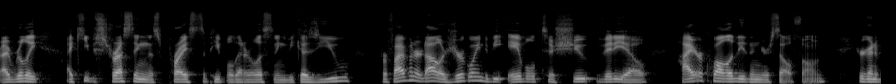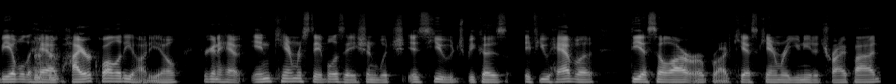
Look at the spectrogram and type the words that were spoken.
I, I really i keep stressing this price to people that are listening because you for $500 you're going to be able to shoot video higher quality than your cell phone. You're going to be able to have higher quality audio. You're going to have in-camera stabilization which is huge because if you have a dslr or a broadcast camera you need a tripod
